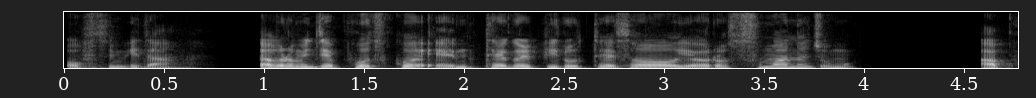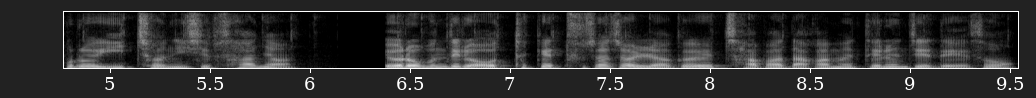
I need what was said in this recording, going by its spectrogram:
없습니다. 자, 그럼 이제 포스코 엠텍을 비롯해서 여러 수많은 종목 앞으로 2024년 여러분들이 어떻게 투자 전략을 잡아 나가면 되는지에 대해서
